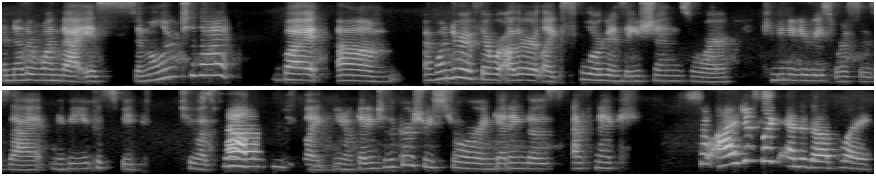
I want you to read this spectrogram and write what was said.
another one that is similar to that, but um, I wonder if there were other like school organizations or community resources that maybe you could speak to as well. Um, like you know getting to the grocery store and getting those ethnic so i just like ended up like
